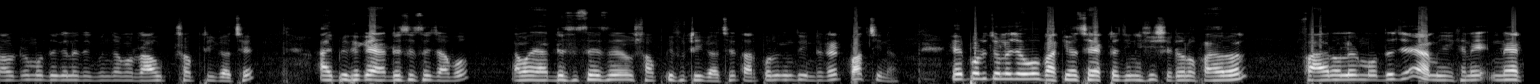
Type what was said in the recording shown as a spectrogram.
রাউটের মধ্যে গেলে দেখবেন যে আমার রাউট সব ঠিক আছে। আইপি থেকে অ্যাড্রেসেসে যাব। আমার অ্যাড্রেসেসে সব কিছু ঠিক আছে। তারপরে কিন্তু ইন্টারনেট পাচ্ছি না। এরপরে চলে যাব, বাকি আছে একটা জিনিসই, সেটা হলো ফায়ারওয়াল ফায়ারওয়ালের মধ্যে যে আমি এখানে নেট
